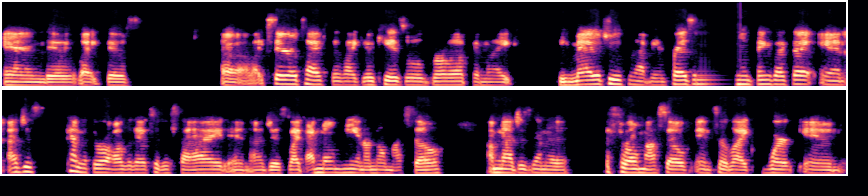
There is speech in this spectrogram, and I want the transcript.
And they're like there's uh, like stereotypes that like your kids will grow up and like be mad at you for not being present and things like that. And I just kind of throw all of that to the side and I just like I know me and I know myself. I'm not just gonna throw myself into like work and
